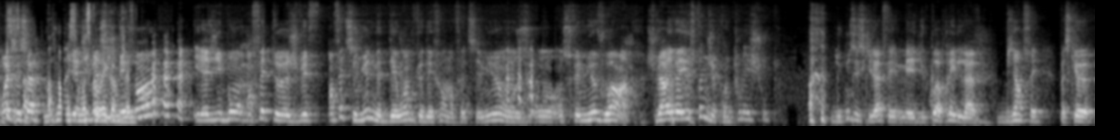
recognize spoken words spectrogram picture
Ouais, c'est ça. Maintenant, laissez-moi scorer comme je j'aime. Il a dit bon, en fait, euh, je vais. f- En fait, c'est mieux de mettre des whams que défendre. En fait, c'est mieux. On, on- on se fait mieux voir. Je vais arriver à Houston, je vais prendre tous les shoots. Du coup, c'est ce qu'il a fait. Mais du coup, après, il l'a bien fait. Parce que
